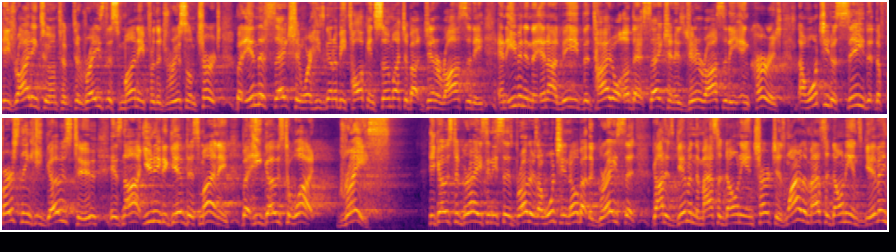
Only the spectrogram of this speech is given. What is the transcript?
he's writing to them to, to raise this money money for the Jerusalem church. But in this section where he's going to be talking so much about generosity, and even in the NIV, the title of that section is Generosity Encouraged. I want you to see that the first thing he goes to is not, you need to give this money, but he goes to what? Grace. He goes to grace and he says, Brothers, I want you to know about the grace that God has given the Macedonian churches. Why are the Macedonians giving?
